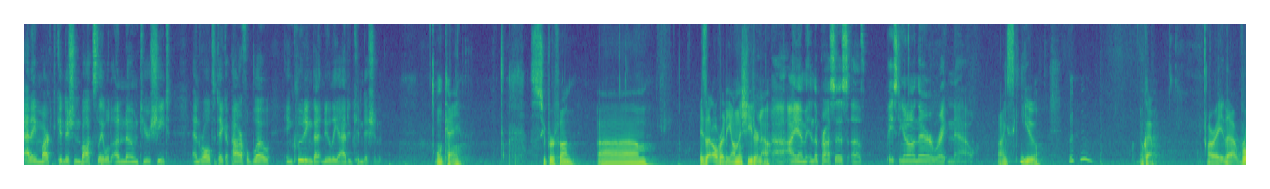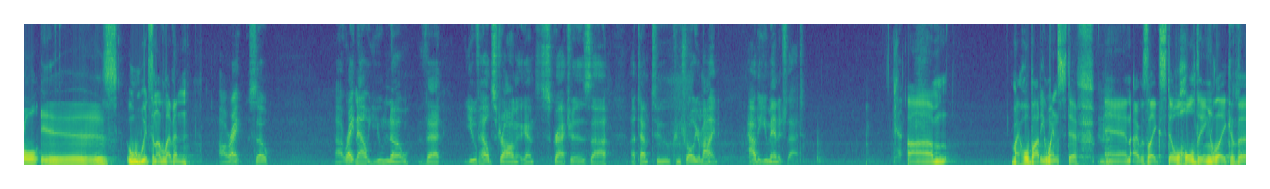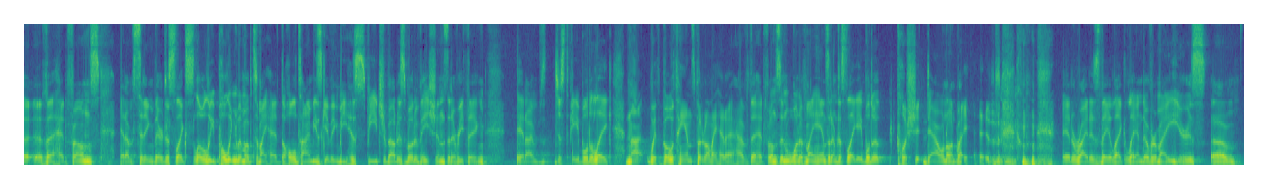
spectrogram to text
add a marked condition box labeled unknown to your sheet and roll to take a powerful blow, including that newly added condition. Okay. Super fun. Um, is that already on the sheet or no? Uh, I am in the process of pasting it on there right now. I see you. Okay. All right, that roll is. Ooh, it's an 11. All right, so uh, right now you know that you've held strong against Scratch's uh, attempt to control your mind. How do you manage that? Um, my whole body went stiff, and I was like still holding like the the headphones, and I'm sitting there just like slowly pulling them up to my head the whole time he's giving me his speech about his motivations and everything. And I'm just able to like not with both hands put it on my head. I have the headphones in one of my hands, and I'm just like able to push it down on my head. and right as they like land over my ears, um,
